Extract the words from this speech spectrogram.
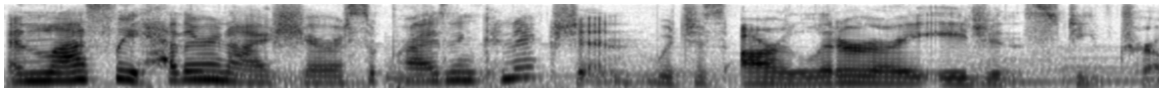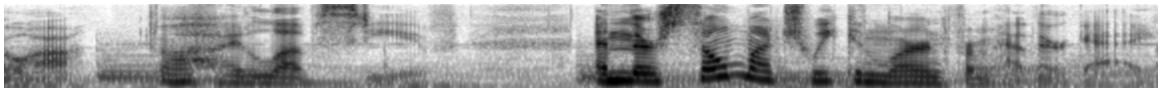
And lastly, Heather and I share a surprising connection, which is our literary agent, Steve Troha. Oh, I love Steve. And there's so much we can learn from Heather Gay.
